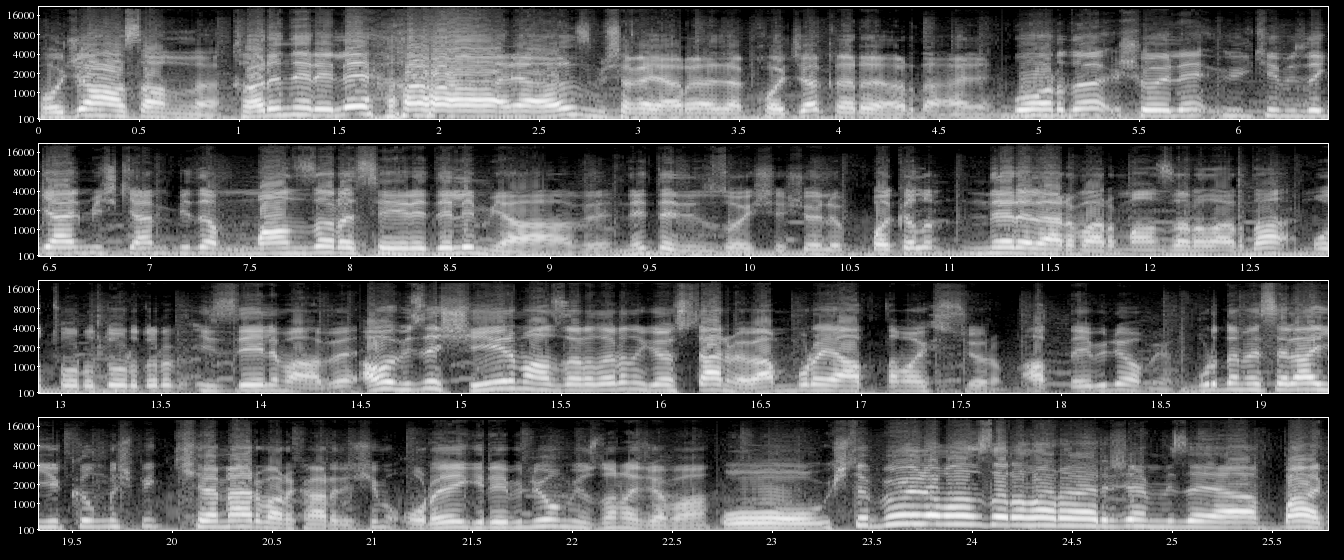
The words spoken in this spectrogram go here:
Koca Hasanlı. Karı nereli? Ha ne ağız mı şaka ya. Koca karı orada hani. Bu arada şöyle ülkemize gelmişken bir de manzara seyredelim ya abi. Ne dediniz o işe? Şöyle bakalım nereler var manzaralarda. Motoru durdurup izleyelim abi. Ama bize şehir manzaralarını gösterme. Ben buraya atlamak istiyorum. Atlayabiliyor muyum? Burada mesela yıkılmış bir kemer var kardeşim. Oraya girebiliyor muyuz lan acaba? Oo işte böyle manzaralar vereceğim bize ya. Bak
